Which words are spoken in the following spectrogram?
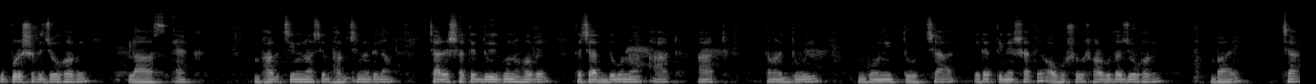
উপরের সাথে যোগ হবে প্লাস এক ভাগ চিহ্ন আছে ভাগ চিহ্ন দিলাম। চারের সাথে দুই গুণ হবে, তা চার দুগুণ আট আট, তার মানে দুই গণিত চার, এটা তিনের সাথে অবশ্যই সর্বদা যোগ হবে, বাই চার।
